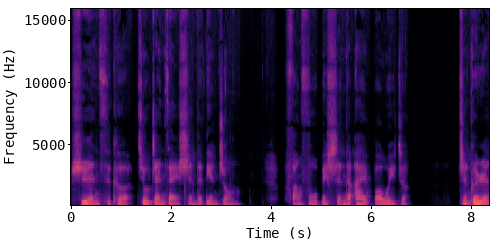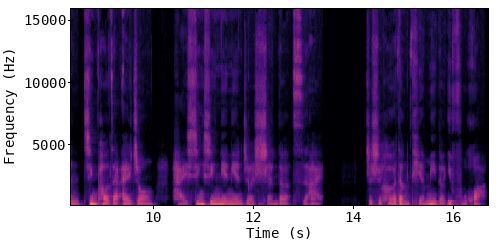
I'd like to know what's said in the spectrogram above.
诗人此刻就站在神的殿中，仿佛被神的爱包围着，整个人浸泡在爱中，还心心念念着神的慈爱。这是何等甜蜜的一幅画，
